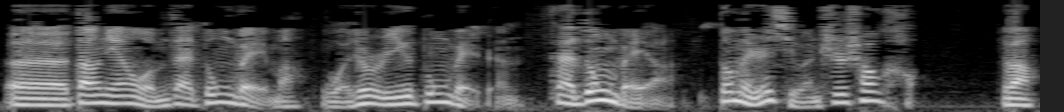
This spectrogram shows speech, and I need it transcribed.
呃，当年我们在东北嘛，我就是一个东北人，在东北啊，东北人喜欢吃烧烤，对吧？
